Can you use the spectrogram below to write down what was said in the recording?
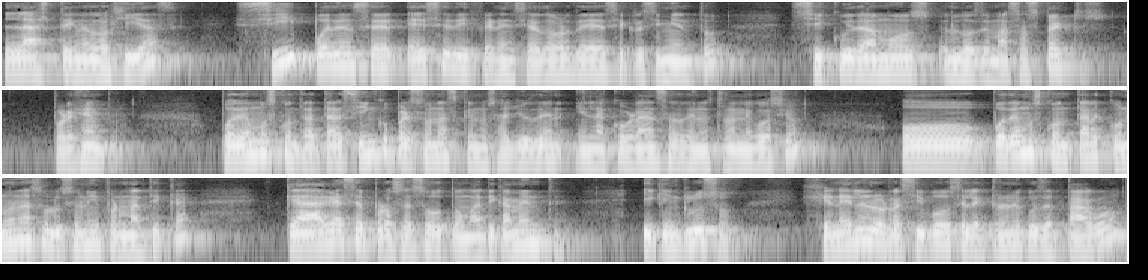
las tecnologías sí pueden ser ese diferenciador de ese crecimiento si cuidamos los demás aspectos. Por ejemplo, podemos contratar cinco personas que nos ayuden en la cobranza de nuestro negocio o podemos contar con una solución informática que haga ese proceso automáticamente y que incluso genere los recibos electrónicos de pago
